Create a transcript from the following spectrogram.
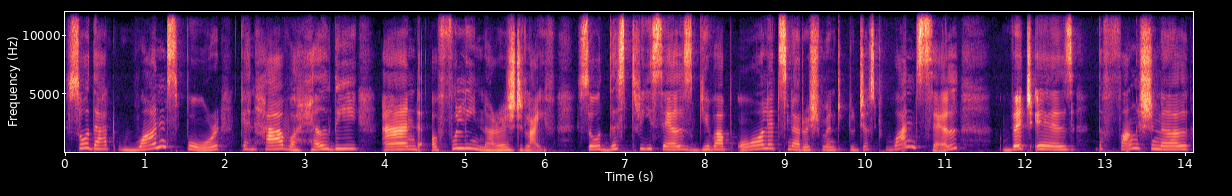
so that one spore can have a healthy and a fully nourished life. So this three cells give up all its nourishment to just one cell which is the functional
